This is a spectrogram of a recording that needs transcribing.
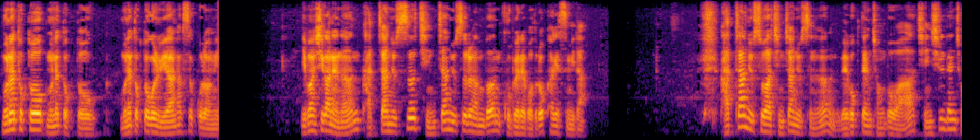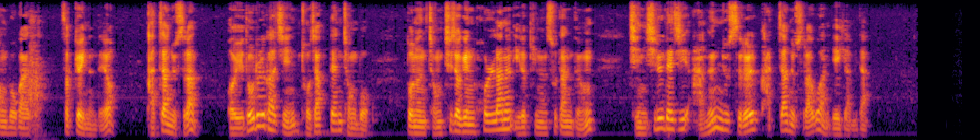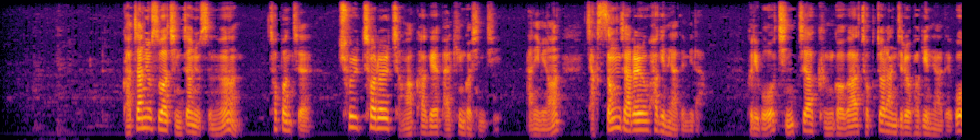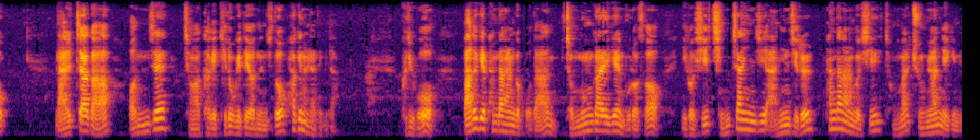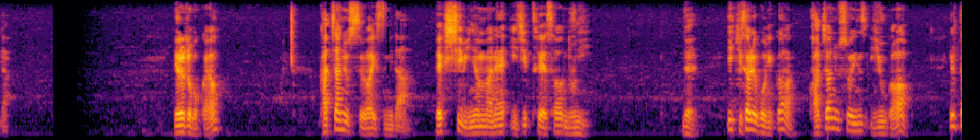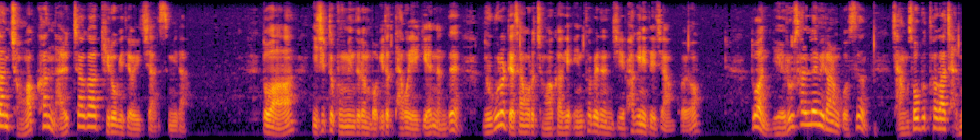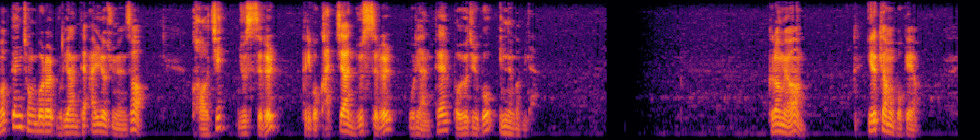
문해톡톡 문해똑똑 문해똑똑을 위한 학습꾸러미 이번 시간에는 가짜뉴스, 진짜뉴스를 한번 구별해 보도록 하겠습니다. 가짜뉴스와 진짜뉴스는 왜곡된 정보와 진실된 정보가 섞여 있는데요. 가짜뉴스란 의도를 가진 조작된 정보 또는 정치적인 혼란을 일으키는 수단 등 진실되지 않은 뉴스를 가짜뉴스라고 얘기합니다. 가짜뉴스와 진짜뉴스는 첫 번째, 출처를 정확하게 밝힌 것인지 아니면 작성자를 확인해야 됩니다. 그리고 진짜 근거가 적절한지를 확인해야 되고 날짜가 언제 정확하게 기록이 되었는지도 확인을 해야 됩니다. 그리고 빠르게 판단하는 것보단 전문가에게 물어서 이것이 진짜인지 아닌지를 판단하는 것이 정말 중요한 얘기입니다. 예를 들어 볼까요? 가짜 뉴스가 있습니다. 112년 만에 이집트에서 눈이. 네, 이 기사를 보니까 가짜 뉴스인 이유가 일단 정확한 날짜가 기록이 되어 있지 않습니다. 또한 이집트 국민들은 뭐 이렇다고 얘기했는데 누구를 대상으로 정확하게 인터뷰했는지 확인이 되지 않고요. 또한 예루살렘이라는 곳은 장소부터가 잘못된 정보를 우리한테 알려주면서 거짓 뉴스를 그리고 가짜 뉴스를 우리한테 보여주고 있는 겁니다. 그러면 이렇게 한번 볼게요.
